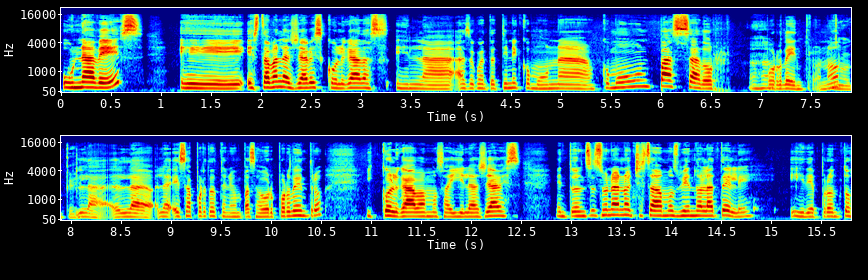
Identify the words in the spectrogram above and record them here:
una vez eh, estaban las llaves colgadas en la, haz de cuenta, tiene como una, como un pasador Ajá. por dentro, ¿no? La- la- la- esa puerta tenía un pasador por dentro y colgábamos ahí las llaves. Entonces una noche estábamos viendo la tele y de pronto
